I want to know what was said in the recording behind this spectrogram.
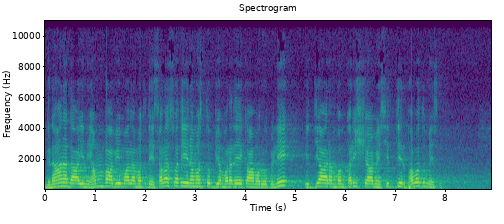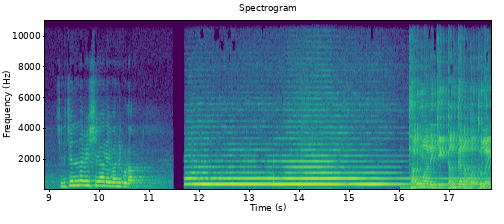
జ్ఞానదాయిని అంబ విమల మతిదే సరస్వతి నమస్తుభ్యం వరదే కామరూపిణి విద్యారంభం కరిష్యామి సిద్ధిర్భవతు మే చిన్న చిన్న విషయాలు ఇవన్నీ కూడా. ధర్మానికి కంకణ బద్ధులై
